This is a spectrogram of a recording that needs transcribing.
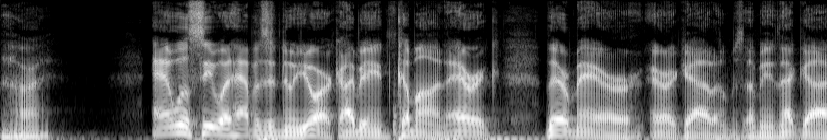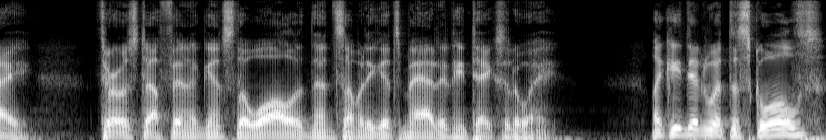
All right. And we'll see what happens in New York. I mean, come on, Eric, their mayor, Eric Adams. I mean, that guy throws stuff in against the wall and then somebody gets mad and he takes it away. Like he did with the schools,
